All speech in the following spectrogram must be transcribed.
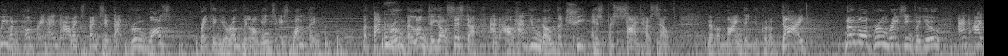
you even comprehend how expensive that broom was? Breaking your own belongings is one thing. But that broom belonged to your sister, and I'll have you know that she is beside herself. Never mind that you could have died. No more broom racing for you, and I'd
